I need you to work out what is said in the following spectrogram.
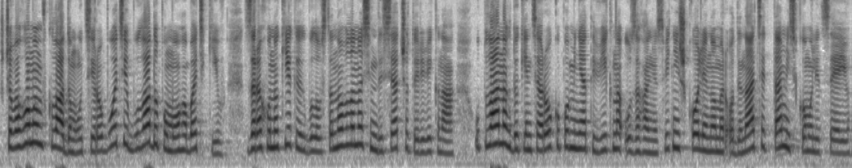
що вагомим вкладом у цій роботі була допомога батьків, за рахунок яких було встановлено 74 вікна. У планах до кінця року поміняти вікна у загальноосвітній школі номер 11 та міському ліцею.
